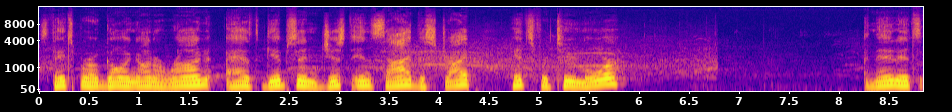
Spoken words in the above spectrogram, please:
Statesboro going on a run as Gibson just inside the stripe hits for two more. And then it's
